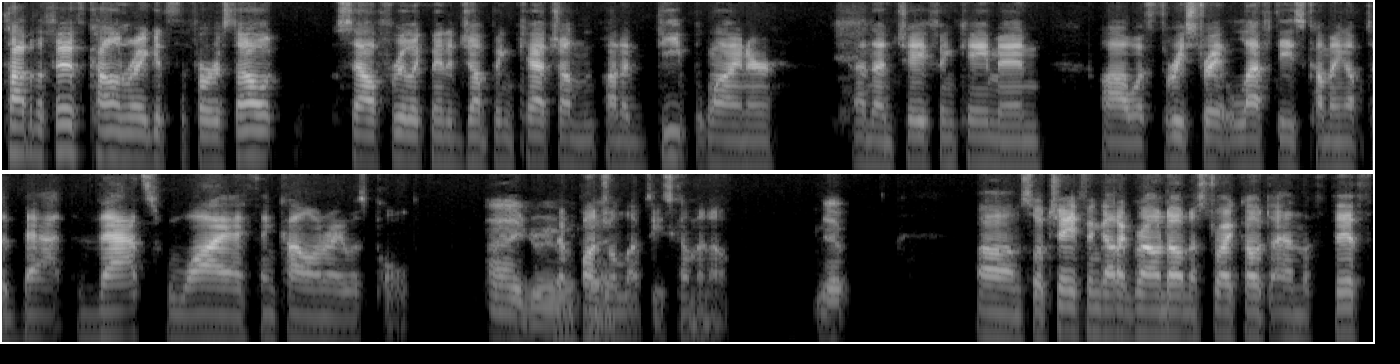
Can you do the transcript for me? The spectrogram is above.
top of the fifth, Colin Rea gets the first out. Sal Frelick made a jumping catch on, on a deep liner, and then Chafin came in uh, with three straight lefties coming up to bat. That's why I think Colin Rea was pulled. I agree. A bunch that. of lefties coming up. Yep. Um, so Chafin got a ground out and a strikeout to end the fifth.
